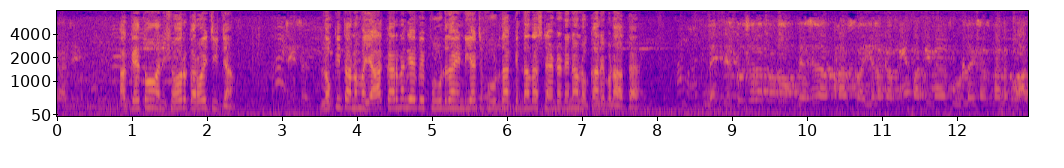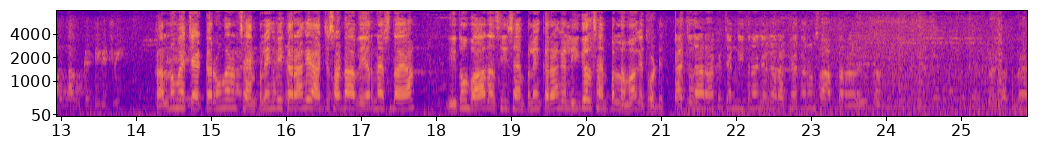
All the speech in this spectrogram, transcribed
ਹਾਂਜੀ ਅੱਗੇ ਤੋਂ ਇਨਸ਼ੋਰ ਕਰੋ ਇਹ ਚੀਜ਼ਾਂ। ਜੀ ਸਰ। ਲੋਕੀ ਤੁਹਾਨੂੰ ਮਜ਼ਾਕ ਕਰਨਗੇ ਵੀ ਫੂਡ ਦਾ ਇੰਡੀਆ 'ਚ ਫੂਡ ਦਾ ਕਿੱਦਾਂ ਦਾ ਸਟੈਂਡਰਡ ਇਹਨਾਂ ਲੋਕਾਂ ਨੇ ਬਣਾਤਾ ਹੈ। ਨਹੀਂ ਬਿਲਕੁਲ ਸਰ ਆਪਾਂ ਤਾਂ ਵੈਸੇ ਤਾਂ ਆਪਣਾ ਸਫ਼ਾਈ ਵਾਲਾ ਕੰਮ ਹੀ ਹੈ ਬਾਕੀ ਮੈਂ ਫੂਡ ਲਾਇਸੈਂਸ ਮੈਂ ਲਗਵਾ ਦਿੰਦਾ ਗੱਡੀ ਵਿੱਚ ਵੀ। ਕੱਲ ਨੂੰ ਮੈਂ ਚੈੱਕ ਕਰੂੰਗਾ ਸੈਂਪਲਿੰਗ ਵੀ ਕਰਾਂਗੇ। ਅੱਜ ਸਾਡਾ ਅਵੇਅਰਨੈਸ ਦਾ ਆ। ਇਹ ਤੋਂ ਬਾਅਦ ਅਸੀਂ ਸੈਂਪਲਿੰਗ ਕਰਾਂਗੇ ਲੀਗਲ ਸੈਂਪਲ ਲਵਾਂਗੇ ਤੁਹਾਡੇ। ਅੱਜ ਦਾ ਰੱਖ ਚੰਗੀ ਤਰ੍ਹਾਂ ਜਗ੍ਹਾ ਰੱਖਿਆ ਕਰੋ ਸਾਫ਼ ਕਰਨ ਵਾਲੀ। ਕੱਟ ਲੈ।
